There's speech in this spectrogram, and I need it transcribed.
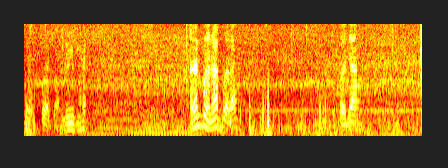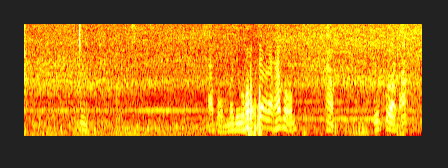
เดี๋ยวเปิดก่อนลืมฮะอันนั้นเปิดแล้วเปิดแล้วเปิดยังครับผมมาดูห้องเครื่องนะครับ ผมอ้าวดูเปิดนะจ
